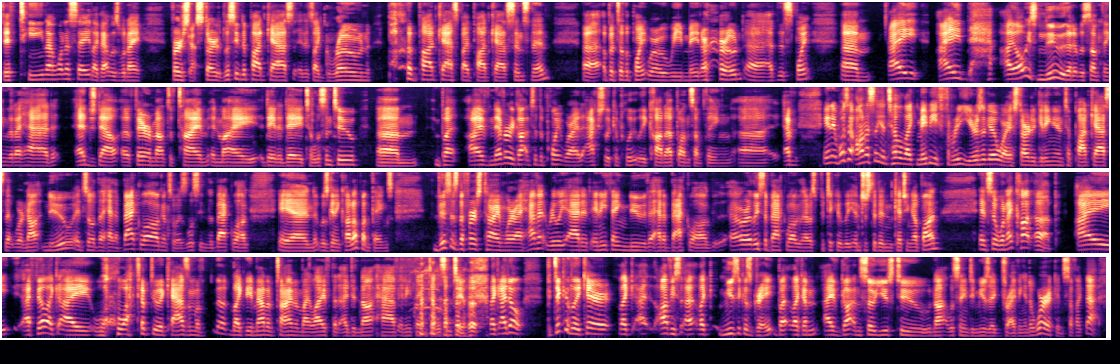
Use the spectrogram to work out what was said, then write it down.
2015 I want to say. Like that was when I first Okay. started listening to podcasts and it's like grown podcast by podcast since then. Uh, up until the point where we made our own uh, at this point. Um, I I I always knew that it was something that I had edged out a fair amount of time in my day to day to listen to. Um, but I've never gotten to the point where I'd actually completely caught up on something. Uh, and it wasn't honestly until like maybe three years ago where I started getting into podcasts that were not new. And so they had a backlog. And so I was listening to the backlog and was getting caught up on things this is the first time where I haven't really added anything new that had a backlog, or at least a backlog that I was particularly interested in catching up on. And so when I caught up, I I feel like I walked up to a chasm of like the amount of time in my life that I did not have anything to listen to. like I don't particularly care. Like I, obviously, I, like music is great, but like I'm I've gotten so used to not listening to music driving into work and stuff like that.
